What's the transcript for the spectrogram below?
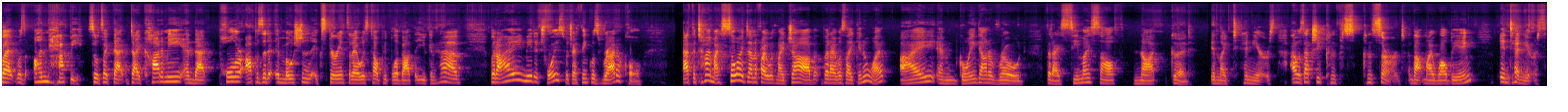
but was unhappy. So it's like that dichotomy and that polar opposite emotion experience that I always tell people about that you can have. But I made a choice, which I think was radical. At the time, I so identify with my job, but I was like, you know what? I am going down a road that I see myself not good in like 10 years. I was actually con- concerned about my well being in 10 years,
